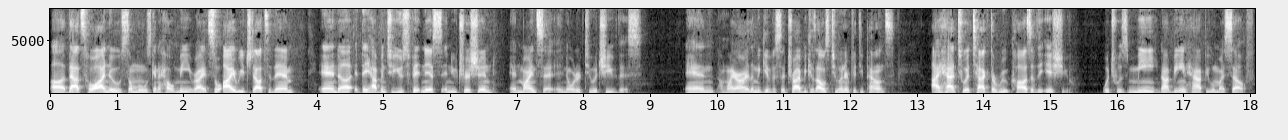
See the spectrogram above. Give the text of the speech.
Uh, that's how I knew someone was going to help me, right? So I reached out to them, and uh, they happen to use fitness and nutrition and mindset in order to achieve this. And I'm like, all right, let me give this a try because I was 250 pounds. I had to attack the root cause of the issue, which was me not being happy with myself.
